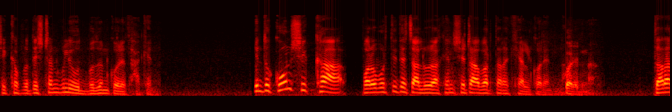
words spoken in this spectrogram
শিক্ষা প্রতিষ্ঠানগুলি উদ্বোধন করে থাকেন। কিন্তু কোন শিক্ষা পরবর্তীতে চালু রাখেন সেটা আবার তারা খেয়াল করেন করেন না। তারা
